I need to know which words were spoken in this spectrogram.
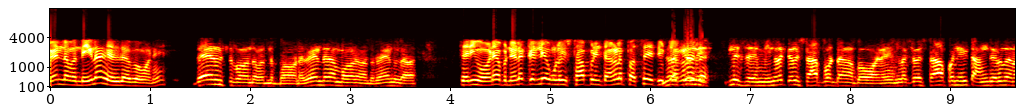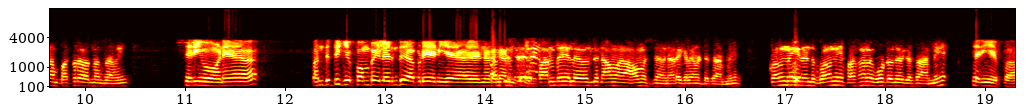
வேனில் வந்தீங்களா எதில் போவானே? வேன்ஸ் வந்து வந்து போகணும் வேண்டு தான் போகணும் அந்த வேனில். சரிங்க உடனே அப்போ நிலக்கல்லே உங்களுக்கு ஸ்டாப் பண்ணிட்டாங்களா? பஸ்ஸை ஏற்றி விட்டாங்களா இல்லை? இல்லை சார் நிலக்கல் ஸ்டாப் பண்ணிட்டாங்க போவானே. நிலக்கல் ஸ்டாப் பண்ணிட்டு அங்கேருந்து நான் பஸ்ஸில் வந்தேன் சாமி. சரிங்க உடனே வந்துட்டு இங்கே பம்பையிலேருந்து அப்படியே நீங்கள் நடக்க. பந்தையில் வந்து நாம ஆமாம் சாமி நடக்க கிளம்பிட்டு சாமி. குழந்தைங்க ரெண்டு குழந்தைங்க பசங்களை கூட்டு வந்திருக்கேன் சாமி. சரிங்கப்பா.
